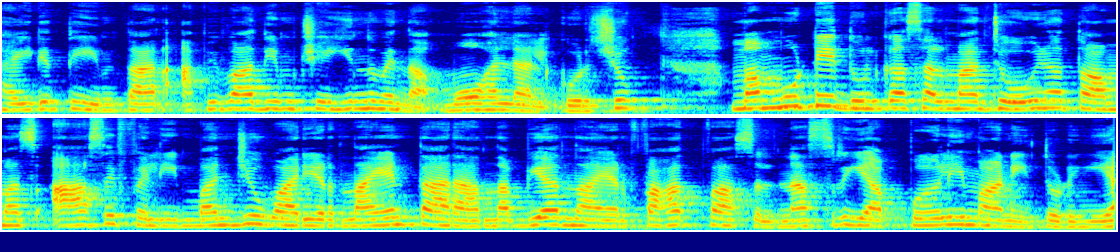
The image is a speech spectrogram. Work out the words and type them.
ധൈര്യത്തെയും താൻ അഭിവാദ്യം ചെയ്യുന്നുവെന്ന് മോഹൻലാൽ കുറിച്ചു. മമ്മൂട്ടി ദുൽഖ സൽമാൻ ടോവിനോ തോമസ് ആസിഫ് അലി മഞ്ജു വാര്യർ നയൻതാര നവ്യ നായർ ഫഹദ് ഫാസിൽ നസ്രിയ പേളിമാണി തുടങ്ങിയ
